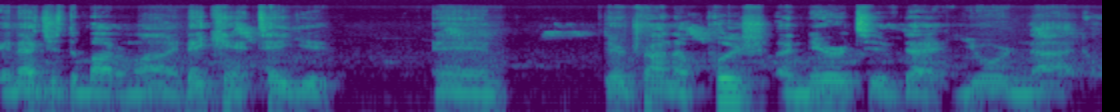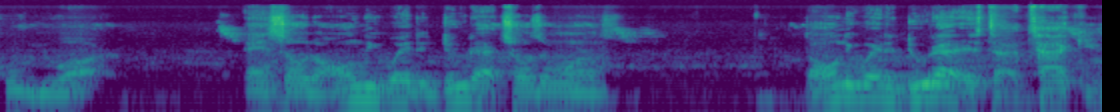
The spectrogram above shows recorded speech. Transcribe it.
and that's just the bottom line. They can't take it, and they're trying to push a narrative that you're not who you are. And so the only way to do that, chosen ones, the only way to do that is to attack you.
